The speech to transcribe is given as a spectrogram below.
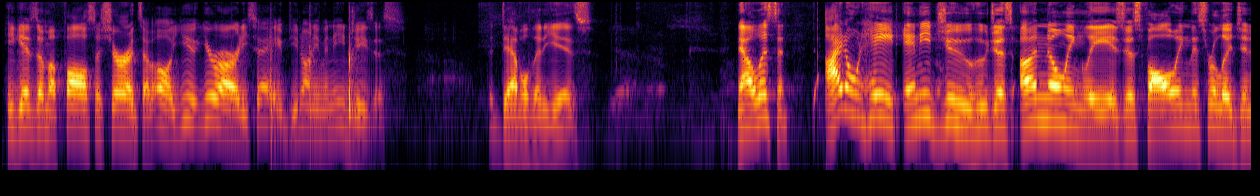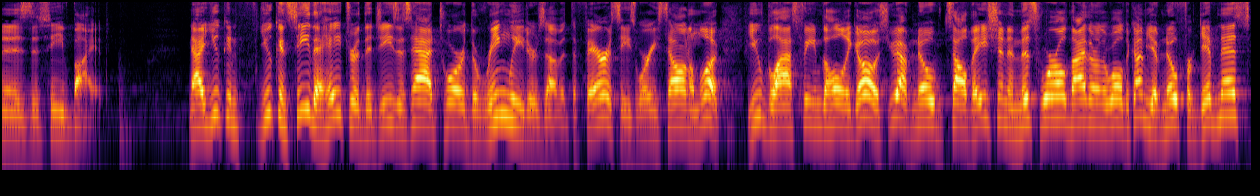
he gives them a false assurance of, oh, you, you're already saved. You don't even need Jesus. The devil that he is. Now listen, I don't hate any Jew who just unknowingly is just following this religion and is deceived by it. Now you can you can see the hatred that Jesus had toward the ringleaders of it, the Pharisees, where he's telling them, "Look, you blasphemed the Holy Ghost. You have no salvation in this world, neither in the world to come. You have no forgiveness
